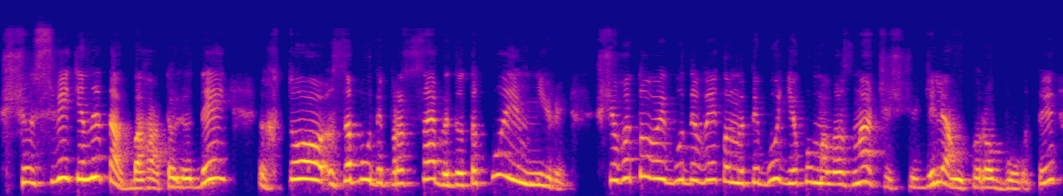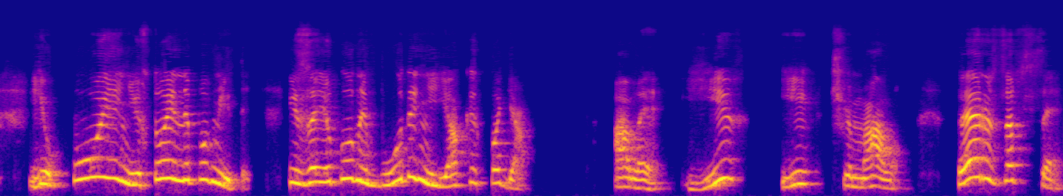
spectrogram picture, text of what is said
що в світі не так багато людей, хто забуде про себе до такої міри, що готовий буде виконати будь-яку малозначущу ділянку роботи, якої ніхто і не помітить, і за яку не буде ніяких подяк. Але їх і чимало. Перш за все,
